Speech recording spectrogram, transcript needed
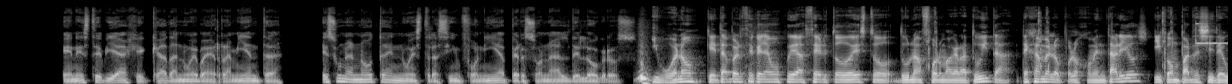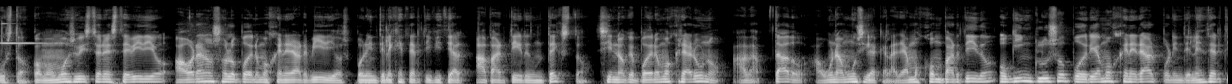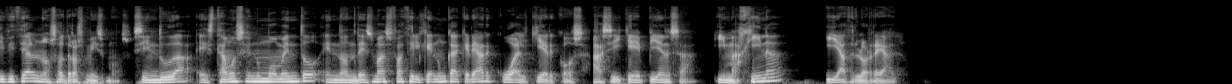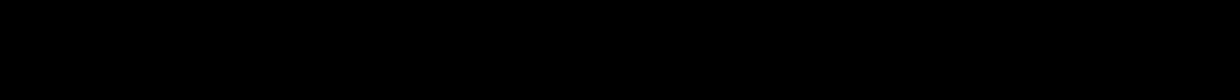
En este viaje, cada nueva herramienta es una nota en nuestra sinfonía personal de logros. Y bueno, ¿qué te ha parecido que hayamos podido hacer todo esto de una forma gratuita? Déjamelo por los comentarios y comparte si te gustó. Como hemos visto en este vídeo, ahora no solo podremos generar vídeos por inteligencia artificial a partir de un texto, sino que podremos crear uno adaptado a una música que la hayamos compartido o que incluso podríamos generar por inteligencia artificial nosotros mismos. Sin duda, estamos en un momento en donde es más fácil que nunca crear cualquier cosa. Así que piensa, imagina y hazlo real.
